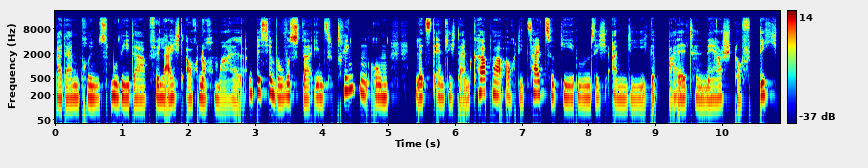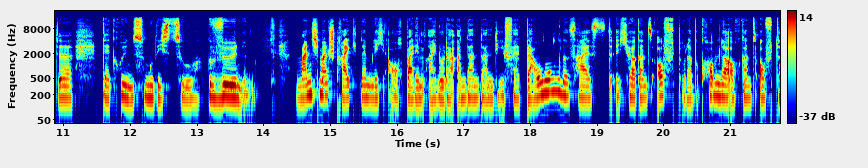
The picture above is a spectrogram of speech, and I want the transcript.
bei deinem grünen Smoothie da vielleicht auch noch mal ein bisschen bewusster ihn zu trinken, um letztendlich deinem Körper auch die Zeit zu geben, sich an die geballte Nährstoffdichte der grünen Smoothies zu gewöhnen. Manchmal streikt nämlich auch bei dem einen oder anderen dann die Verdauung. Das heißt, ich höre ganz oft oder bekomme da auch ganz oft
